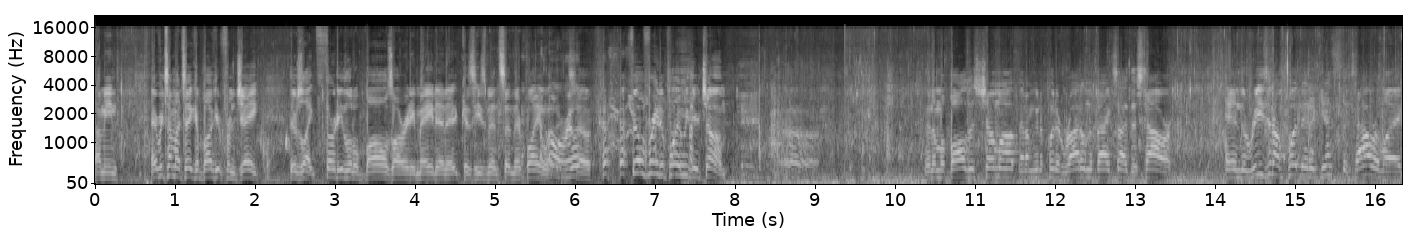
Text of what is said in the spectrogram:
I mean, every time I take a bucket from Jake, there's like 30 little balls already made in it because he's been sitting there playing with Oh, it. really? So feel free to play with your chum. Then I'm gonna ball this chum up and I'm gonna put it right on the backside of this tower. And the reason I'm putting it against the tower leg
